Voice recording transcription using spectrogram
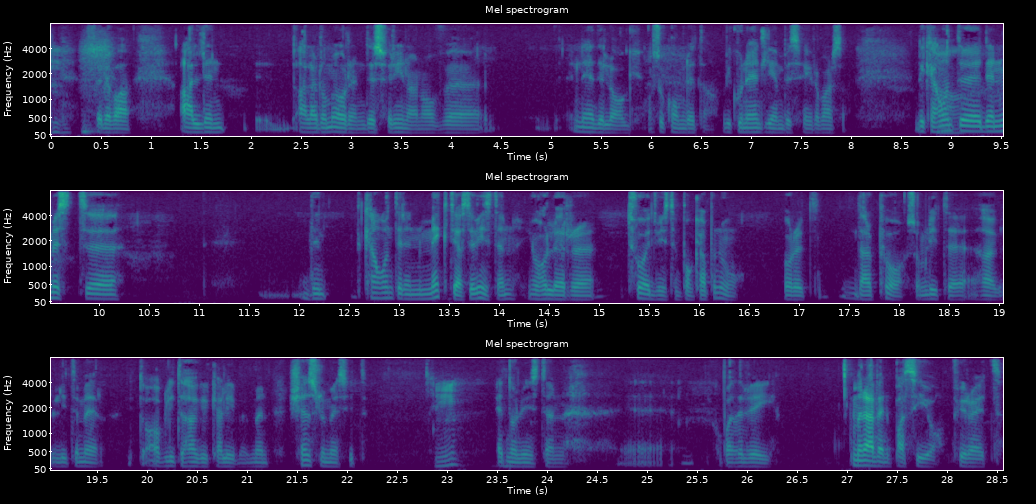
För det var all den alla de åren dessförinnan av eh, nederlag och så kom detta. Vi kunde äntligen besegra Barca. Det kanske ja. inte den mest... Eh, den, kanske inte den mäktigaste vinsten. Jag håller eh, 2-1-vinsten på Camp Nou året därpå som lite högre, lite mer, av lite högre kaliber. Men känslomässigt mm. 1-0-vinsten, eh, Copa del Rey. Men även Paseo 4-1.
